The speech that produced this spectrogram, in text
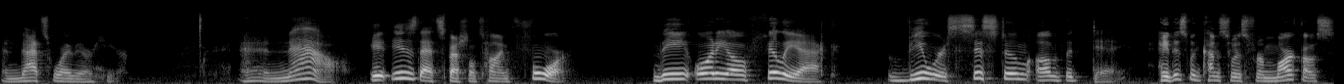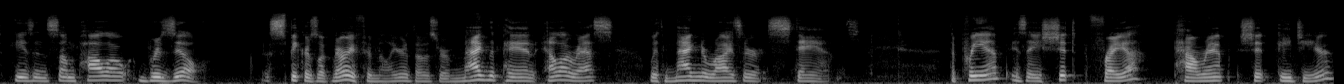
and that's why they're here. And now it is that special time for the Audiophiliac viewer system of the day. Hey, this one comes to us from Marcos. He's in Sao Paulo, Brazil. The speakers look very familiar. Those are Magnepan LRS with Magnerizer stands. The preamp is a Schiit Freya power amp Schiit Aegir.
